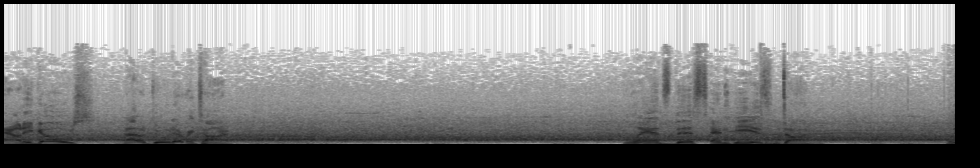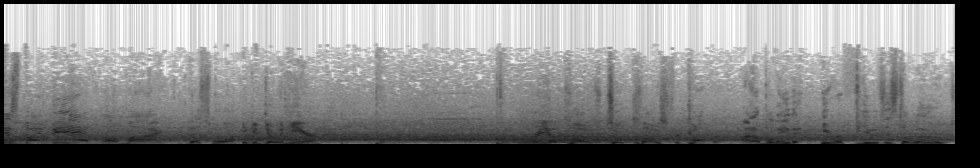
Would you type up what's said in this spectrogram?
Down he goes. That'll do it every time. Lands this, and he is done. This might be it. Oh, my. This one... He could do it here. Real close. Too close for cover. I don't believe it. He refuses to lose.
